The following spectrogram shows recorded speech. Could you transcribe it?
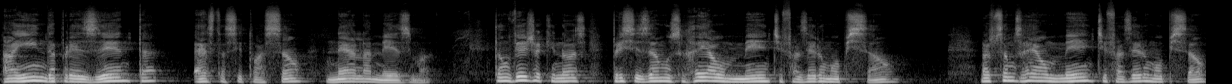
ainda apresenta esta situação nela mesma. Então veja que nós precisamos realmente fazer uma opção. Nós precisamos realmente fazer uma opção.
